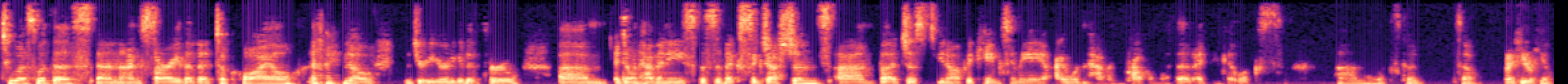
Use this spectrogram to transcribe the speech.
to us with this, and I'm sorry that it took a while. And I know that you're eager to get it through. Um, I don't have any specific suggestions, um, but just you know, if it came to me, I wouldn't have any problem with it. I think it looks um, it looks good. So Thank you. thank you.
